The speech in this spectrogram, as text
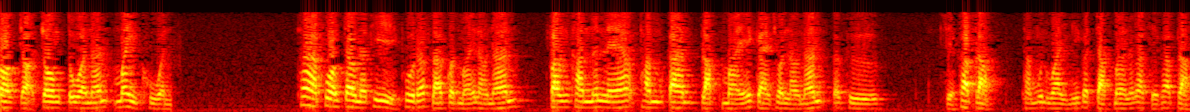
บอกเจาะจงตัวนั้นไม่ควร ถ้าพวกเจ้าหน้าที่ผู้รักษากฎหมายเหล่านั้น ฟังคำนั้นแล้วทำการปรับไหมแก่ชนเหล่านั้น ก็คือเสียค่าปรับทำวุ่นวายอย่างนี้ก็จับมาแล้วก็เสียค่าปรับ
